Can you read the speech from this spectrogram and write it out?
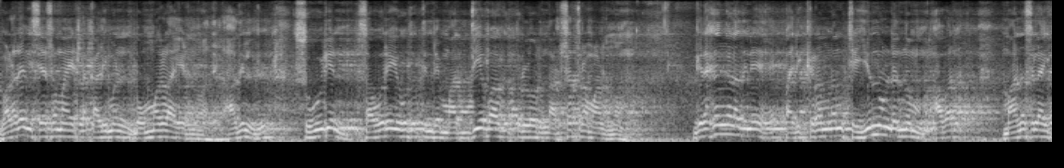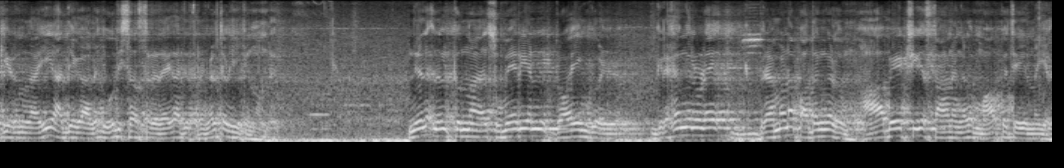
വളരെ വിശേഷമായിട്ടുള്ള കളിമൺ ബൊമ്മകളായിരുന്നു അത്. അതിൽ സൂര്യൻ സൗരയൂഥത്തിന്റെ മധ്യഭാഗത്തുള്ള ഒരു നക്ഷത്രമാണെന്നും ഗ്രഹങ്ങൾ അതിനെ പരിക്രമണം ചെയ്യുന്നുണ്ടെന്നും അവർ മനസ്സിലാക്കിയിരുന്നതായി ആദ്യകാല ജ്യോതിശാസ്ത്ര രേഖാചിത്രങ്ങൾ തെളിയിക്കുന്നുണ്ട്. നിലനിൽക്കുന്ന സുമേറിയൻ ഡ്രോയിങ്ങുകൾ ഗ്രഹങ്ങളുടെ ഭ്രമണപഥങ്ങളും ആപേക്ഷിക സ്ഥാനങ്ങളും മാപ്പ് ചെയ്യുന്നതിൽ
